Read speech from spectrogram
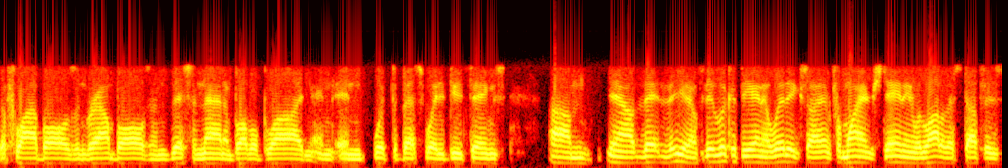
the fly balls and ground balls and this and that and blah blah blah and and, and what the best way to do things. Um, you know, they, they, you know, if they look at the analytics, I, from my understanding, a lot of that stuff is,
